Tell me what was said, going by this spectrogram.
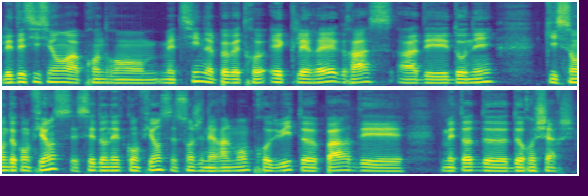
les décisions à prendre en médecine, elles peuvent être éclairées grâce à des données qui sont de confiance. Et ces données de confiance sont généralement produites euh, par des méthodes de, recherche.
